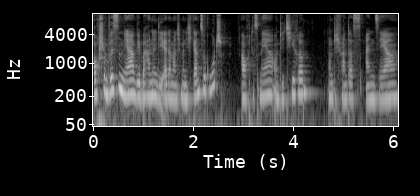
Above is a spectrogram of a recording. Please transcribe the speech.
auch schon wissen, ja, wir behandeln die Erde manchmal nicht ganz so gut, auch das Meer und die Tiere. Und ich fand das ein sehr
